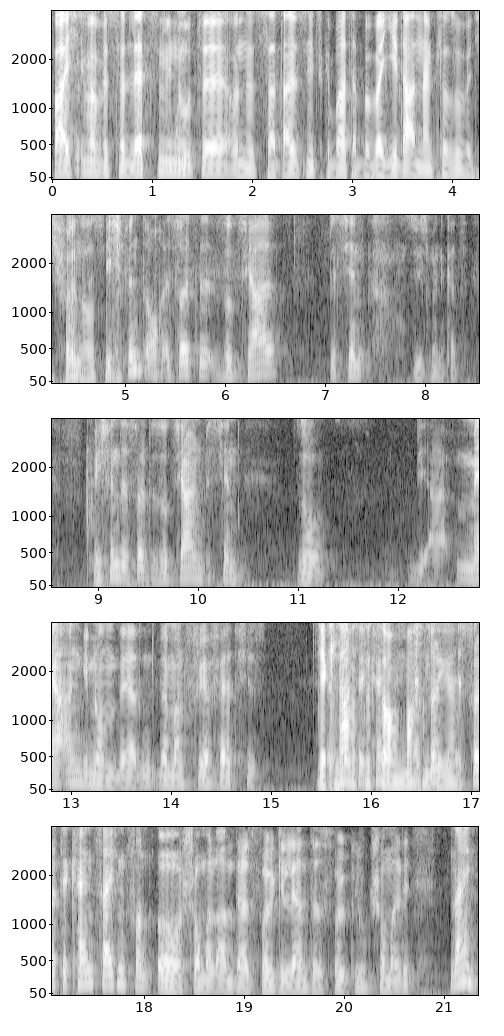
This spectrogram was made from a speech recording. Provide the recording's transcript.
war ich immer so. bis zur letzten Minute und, es hat alles nichts gebracht, aber bei jeder anderen Klausur würde ich voll Und draußen. ich finde auch, es sollte sozial bisschen, süß meine Katze, ich finde, es sollte sozial ein bisschen so wie- mehr angenommen werden, wenn man früher fertig ist. Ja klar, was willst kein- du auch machen, es sollte, Digga? Es sollte kein Zeichen von, oh, schau mal an, der hat voll gelernt, der ist voll klug, schau mal. Die. Nein.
